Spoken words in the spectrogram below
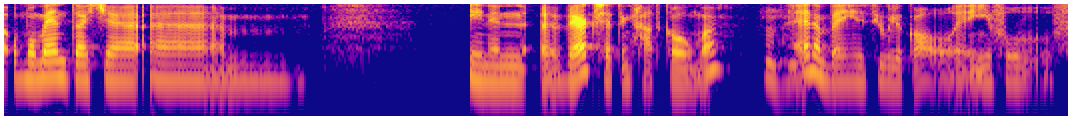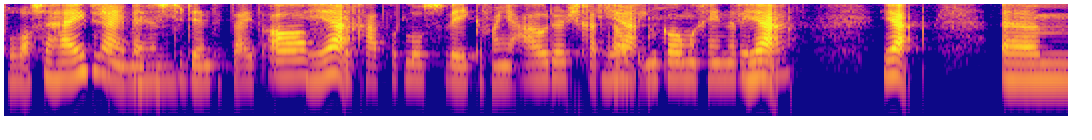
op het moment dat je ehm, in een eh, werkzetting gaat komen, Mhm. hè, dan ben je natuurlijk al in je vol, volwassenheid. ja, je bent En- je studententijd af. Ja. Je gaat wat losweken van je ouders. Je gaat Ja. zelf inkomen genereren. Ja. Ja. Ehm,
